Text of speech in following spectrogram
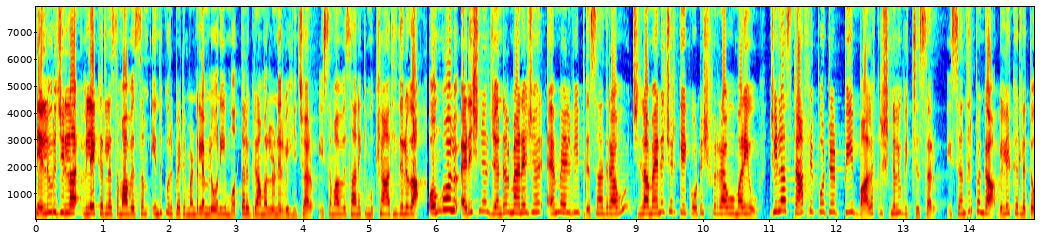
నెల్లూరు జిల్లా విలేకరుల సమావేశం ఇందుకూరుపేట మండలంలోని మొత్తలు గ్రామంలో నిర్వహించారు. ఈ సమావేశానికి ముఖ్య అతిథులుగా Ongole additional general manager M L V Prasada Rao జిల్లా మేనేజర్ కె కోటేశ్వరరావు మరియు జిల్లా స్టాఫ్ రిపోర్టర్ పి బాలకృష్ణలు విచ్చేశారు. ఈ సందర్భంగా విలేకరులతో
